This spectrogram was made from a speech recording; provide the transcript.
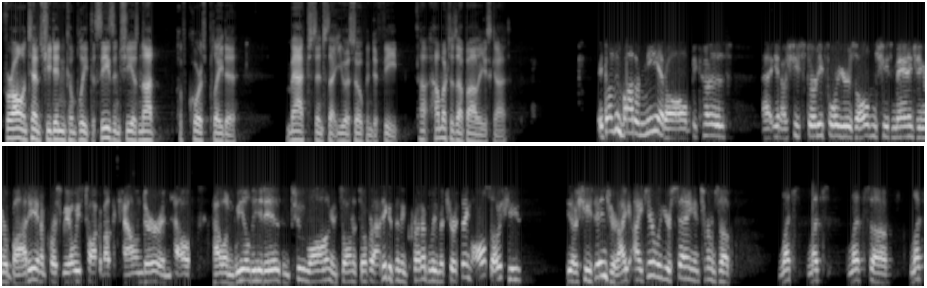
for all intents she didn't complete the season? She has not of course played a match since that U.S. Open defeat. How, how much does that bother you, Scott? It doesn't bother me at all because uh, you know she's 34 years old and she's managing her body, and of course we always talk about the calendar and how how unwieldy it is and too long and so on and so forth. I think it's an incredibly mature thing. Also, she's you know she's injured. I, I hear what you're saying in terms of let's let's let's uh, let's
